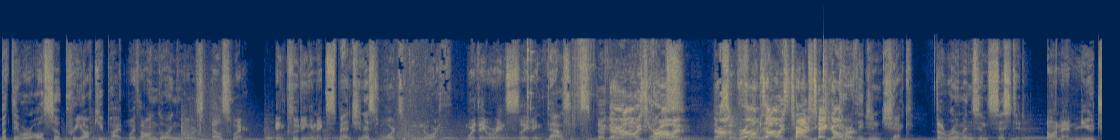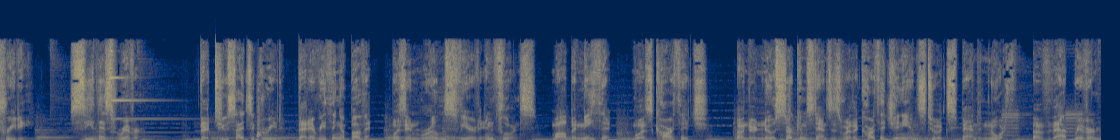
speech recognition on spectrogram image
But they were also preoccupied with ongoing wars elsewhere, including an expansionist war to the north, where they were enslaving thousands of They're northern always Celts. growing. They're, So Rome's now, always trying to, take keep over. Carthage in check, the Romans insisted on a new treaty. See this river. The two sides agreed that everything above it was in Rome's sphere of influence, while beneath it was Carthage. Under no circumstances were the Carthaginians to expand north of that river.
